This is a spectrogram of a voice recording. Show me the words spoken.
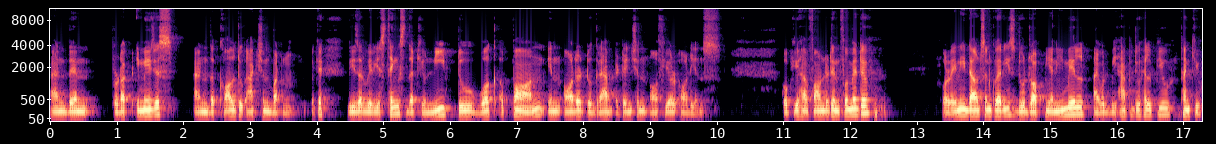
And then product images and the call to action button. Okay, these are various things that you need to work upon in order to grab attention of your audience. Hope you have found it informative. For any doubts and queries, do drop me an email. I would be happy to help you. Thank you.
